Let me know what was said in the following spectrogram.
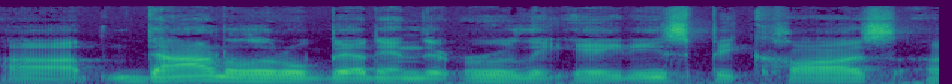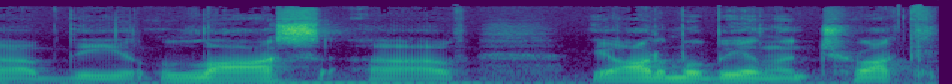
uh, down a little bit in the early 80s because of the loss of the automobile and truck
